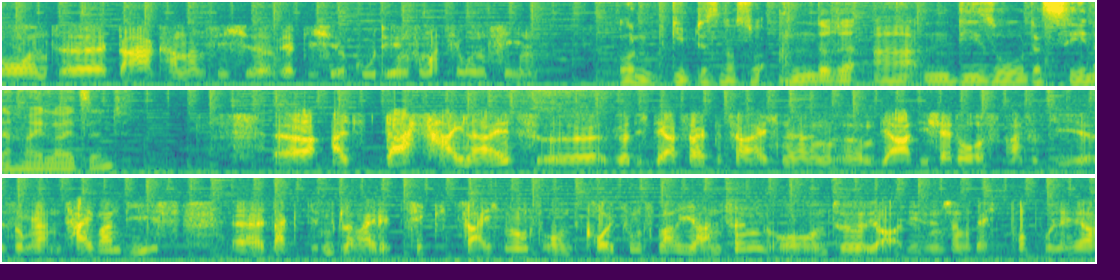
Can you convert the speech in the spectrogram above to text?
Und äh, da kann man sich wirklich gute Informationen ziehen. Und gibt es noch so andere Arten, die so das Szene-Highlight sind? Äh, als das Highlight äh, würde ich derzeit bezeichnen, ähm, ja, die Shadows, also die äh, sogenannten Taiwan Bees. Äh, da gibt es mittlerweile zig Zeichnungs- und Kreuzungsvarianten und äh, ja, die sind schon recht populär.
